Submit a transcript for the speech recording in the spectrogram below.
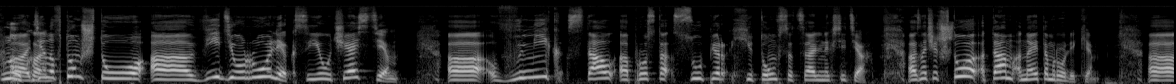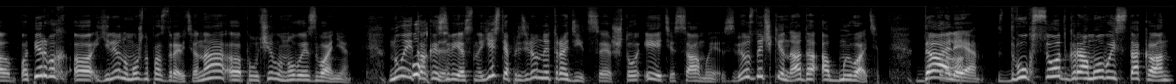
Ну-ка. А, Дело в том, что а, видеоролик с ее участием в миг стал а, просто супер хитом в социальных сетях. А, Значит, что там на этом ролике? А, Во-первых, а, Елену можно поздравить. Она а, получила новое звание. Ну и, Ух как ты. известно, есть определенная традиция, что эти самые звездочки надо обмывать. Далее, 200-граммовый стакан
